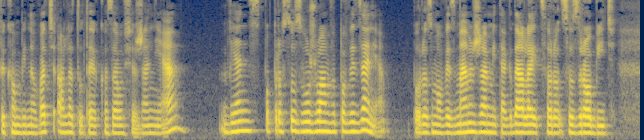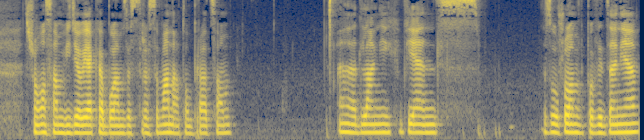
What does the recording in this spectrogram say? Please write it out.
wykombinować, ale tutaj okazało się, że nie, więc po prostu złożyłam wypowiedzenie po rozmowie z mężem i tak dalej, co, co zrobić. Zresztą on sam widział, jaka byłam zestresowana tą pracą e, dla nich, więc złożyłam wypowiedzenie.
